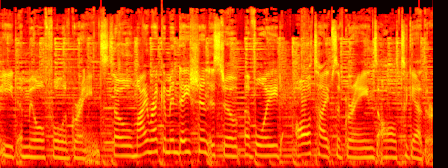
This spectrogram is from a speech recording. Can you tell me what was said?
eat a meal full of grains. So my recommendation is to avoid all types of grains altogether.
